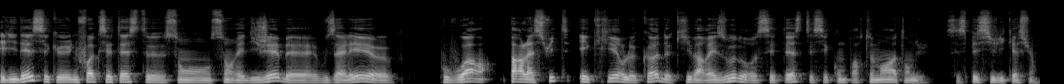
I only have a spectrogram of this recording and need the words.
Et l'idée, c'est qu'une fois que ces tests sont, rédigés, ben, vous allez euh, pouvoir par la suite écrire le code qui va résoudre ces tests et ces comportements attendus, ces spécifications.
